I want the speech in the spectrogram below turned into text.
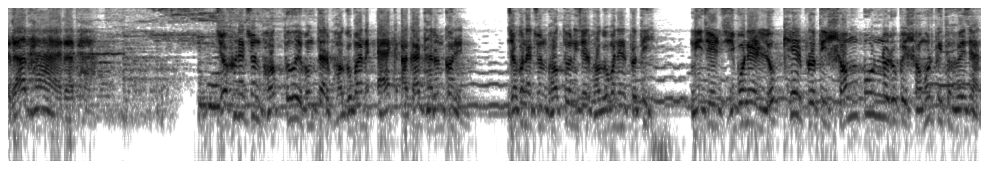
রাধা রাধা। যখন একজন ভক্ত এবং তার ভগবান এক আকার ধারণ করেন, যখন একজন ভক্ত নিজের ভগবানের প্রতি, নিজের জীবনের লক্ষ্যের প্রতি সম্পূর্ণরূপে সমর্পিত হয়ে যান,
